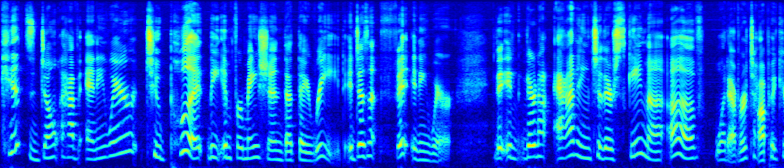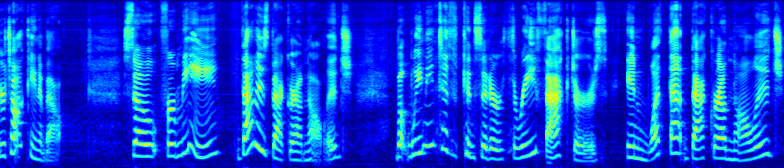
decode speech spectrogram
kids don't have anywhere to put the information that they read. It doesn't fit anywhere. They're not adding to their schema of whatever topic you're talking about. So for me, that is background knowledge. But we need to consider three factors in what that background knowledge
